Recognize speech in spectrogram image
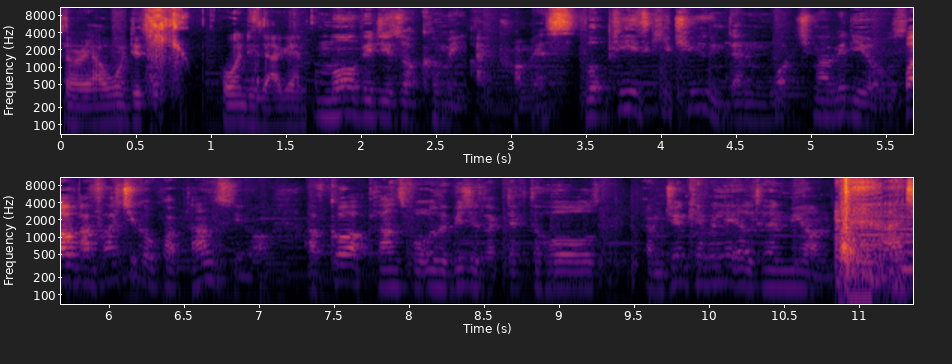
Yeah. Sorry, I won't do I won't do that again. More videos are coming, I promise. But please keep tuned and watch my videos. Well, I've actually got quite plans, you know. I've got plans for other videos like Deck the Halls. I'm doing Kevin Lyttle Turn Me On. I've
